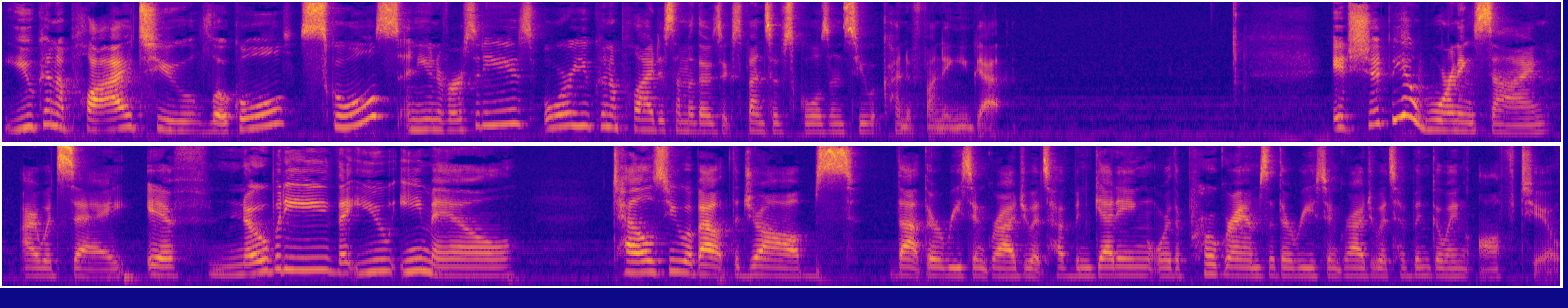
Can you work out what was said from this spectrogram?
you can apply to local schools and universities, or you can apply to some of those expensive schools and see what kind of funding you get. It should be a warning sign, I would say, if nobody that you email tells you about the jobs that their recent graduates have been getting or the programs that their recent graduates have been going off to.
